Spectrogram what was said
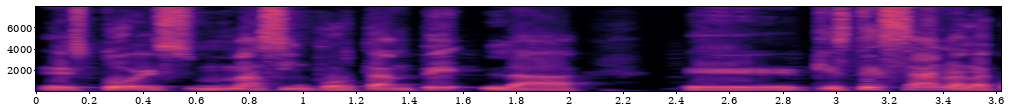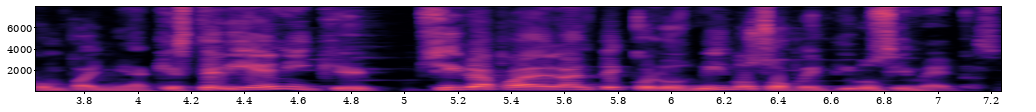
esto es más importante la eh, que esté sana la compañía, que esté bien y que siga para adelante con los mismos objetivos y metas.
